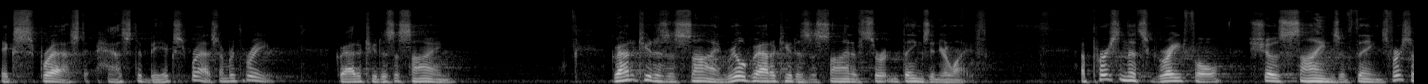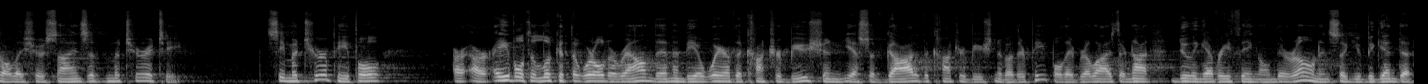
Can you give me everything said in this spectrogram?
expressed. It has to be expressed. Number three, gratitude is a sign. Gratitude is a sign. Real gratitude is a sign of certain things in your life. A person that's grateful shows signs of things. First of all, they show signs of maturity. See, mature people are, are able to look at the world around them and be aware of the contribution, yes, of God and the contribution of other people. They've realized they're not doing everything on their own. And so you begin to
